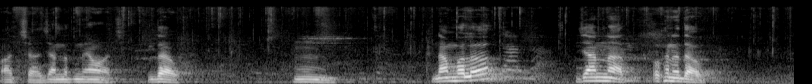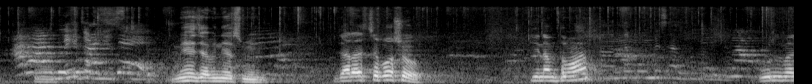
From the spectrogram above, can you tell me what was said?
আচ্ছা জান্নাত নেওয়াজ। দাও। হুম। নাম বলো? জান্নাত। ওখানে দাও। মেহেজাবিন ইয়াসমিন। যারা এসছে, বসো। কি নাম তোমার? উলমে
